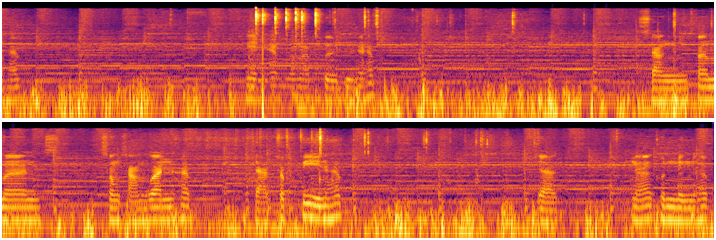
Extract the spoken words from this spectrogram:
นะครับ เปิดดูนะครับ สั่งประมาณสองสามวันนะครับ จากช้อปปี้นะครับ จากน้าคนหนึ่งนะครับ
